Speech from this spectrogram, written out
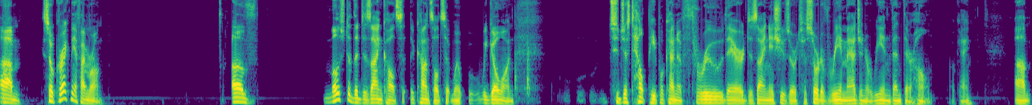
Um, so correct me if I'm wrong. Of most of the design calls, the consults that we, we go on to just help people kind of through their design issues or to sort of reimagine or reinvent their home. Okay. Um,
